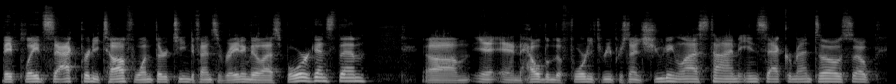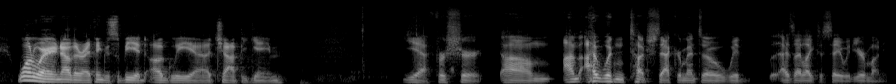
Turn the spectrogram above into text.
they've played Sac pretty tough, 113 defensive rating their last four against them, um, and held them to 43% shooting last time in Sacramento. So one way or another, I think this will be an ugly, uh, choppy game. Yeah, for sure. Um, I'm, I wouldn't touch Sacramento with, as I like to say, with your money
